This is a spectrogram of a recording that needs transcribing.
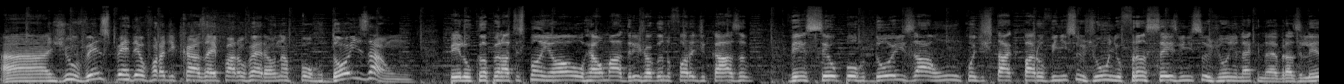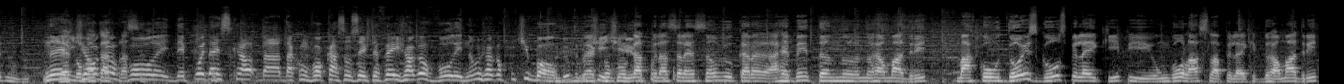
A Juventus perdeu fora de casa aí para o Verona por 2 a 1 Pelo Campeonato Espanhol, o Real Madrid jogando fora de casa venceu por 2 a 1 com destaque para o Vinícius Júnior, o francês Vinícius Júnior, né, que não é brasileiro. Não, não é ele joga vôlei, depois da, escala, da, da convocação sexta-feira, joga vôlei, não joga futebol, viu, Não é Tite, convocado viu? pela seleção, viu, o cara arrebentando no, no Real Madrid, marcou dois gols pela equipe, um golaço lá pela equipe do Real Madrid,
